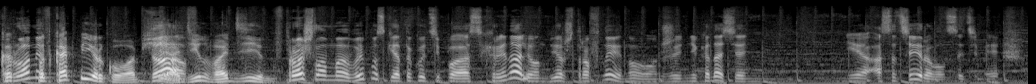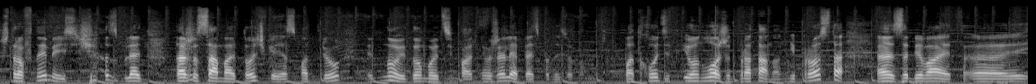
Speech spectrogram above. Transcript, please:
под, Роме... Под копирку вообще, да, один в один. В прошлом э, выпуске я такой, типа, с хрена ли он бьет штрафные? Ну, он же никогда себя не ассоциировал с этими штрафными, и сейчас, блядь, та же самая точка, я смотрю, ну и думаю, типа, неужели опять подойдет? Он подходит, и он ложит, братан, он не просто э, забивает, э,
